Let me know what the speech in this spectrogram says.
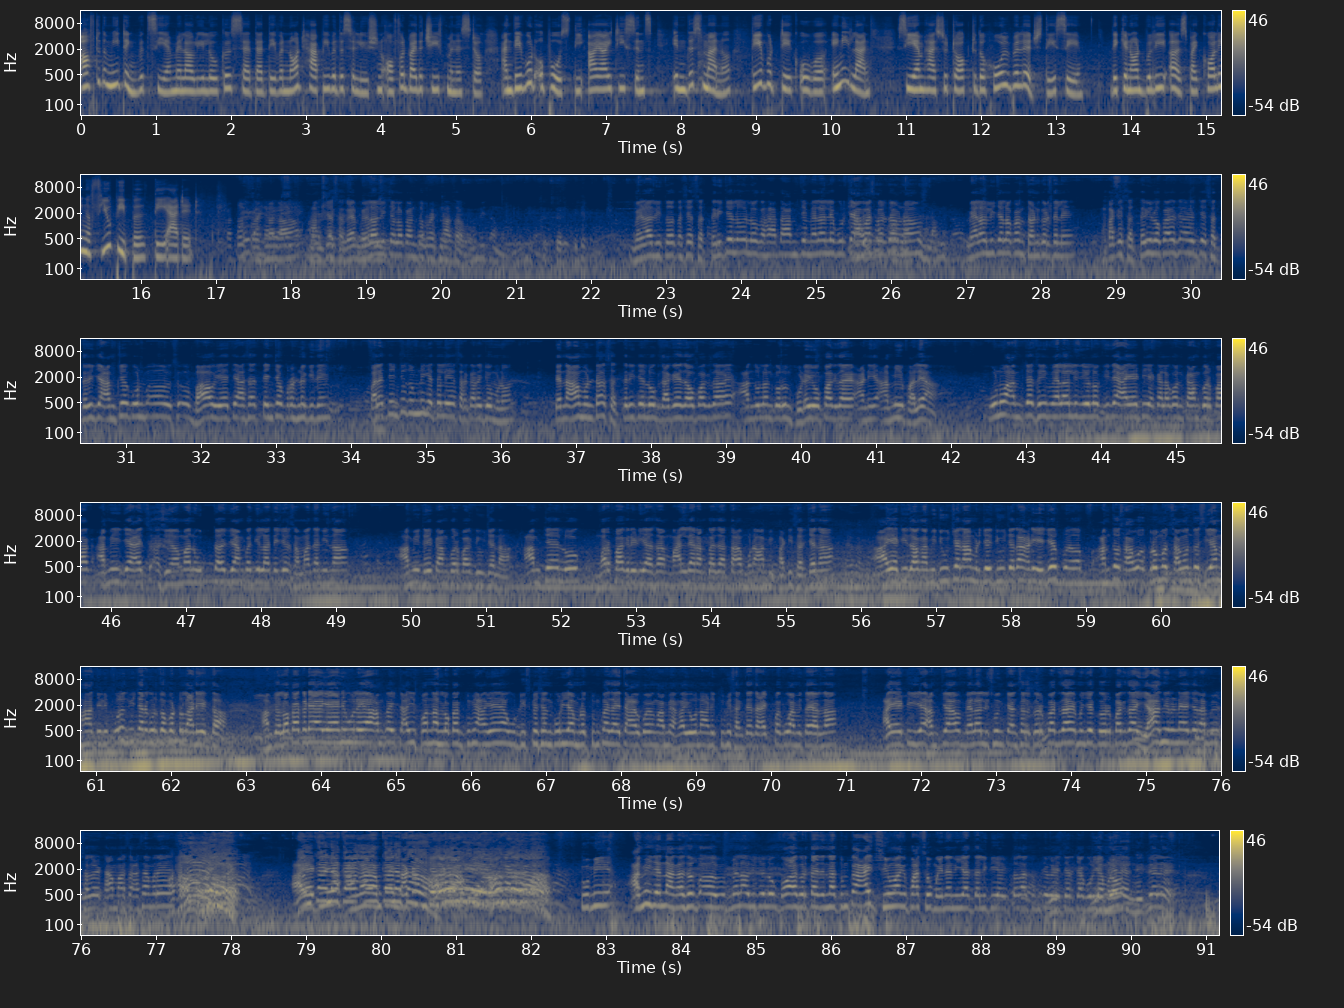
After the meeting with CM, Melauli locals said that they were not happy with the solution offered by the Chief Minister and they would oppose the IIT since, in this manner, they would take over any land. CM has to talk to the whole village, they say. They cannot bully us by calling a few people, they added. तो प्रश्न ना आमच्या सगळ्या मेळावलीच्या लोकांचो प्रश्न आसा हो. मेळावलीचो तशें सत्तरीचे लो- लोक आहा आतां आमचे मेळावले पुरचे आवाज करता म्हणून मेळावलीच्या लोकांक थंड करतले बाकी सत्तरी लोकां जे सत्तरीचे आमचे कोण भाव हे ते आसात तेंचे प्रश्न कितें? फाल्यां तेंच्यो जमणी घेतले सरकाराच्यो म्हणून. तेन्ना हांव म्हणटा सत्तरीचे लोक जागे जावपाक जाय आंदोलन करून फुडें येवपाक जाय आनी आमी फाल्यां. कोण आमच्या थंय मेलाली गेलो कितें आय आय टी हेका लागून काम करपाक. आमी जे आयज सीएमान उत्तर जे आमकां दिला तेजेर समाधानी ना. आमी थंय काम करपाक दिवचे ना. आमचे लोक मरपाक रेडी आसा मारल्यार आमकां जाता म्हणून आमी फाटीं सरचे ना. आय आय टी जावंक आमी दिवचे ना म्हणजे दिवचे ना. आनी हेजेर आमचो साव प्रमोद सावंत जो सीएम आहा तेणी परत विचार करचो पडटलो आनी एकदां आमच्या लोकां कडेन ये आनी उलया आमकां चाळीस पन्नास लोकांक तुमी हे डिस्कशन करुया म्हणून तुमकां जाय ते आयकोंक आमी हांगा येवना आनी तुमी सांगता ते आयकपाकूय आमी तयार ना. आय आय टी हे आमच्या मेला लिसून कॅन्सल करपाक जाय म्हणजे करपाक जाय. ह्या निर्णयाचेर आमी सगळे ठाम आसा आसा मरे. आय आय टी हांगा आमकां नाका. तुम्ही आम्ही जेन्ना हांगासर मेलावलीचे लोक गोळा करता तेन्ना तुमकां आयज शिवांक पांच स म्हयन्यांनी याद जाली की चला तुमचे कडेन चर्चा करूया म्हणून.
